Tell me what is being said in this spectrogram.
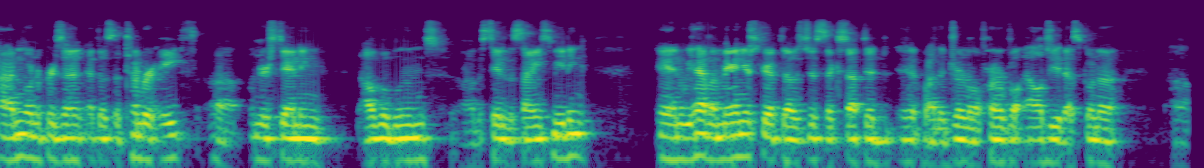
I'm going to present at the September 8th uh, Understanding Algal Blooms, uh, the State of the Science meeting. And we have a manuscript that was just accepted uh, by the Journal of Harmful Algae that's going to uh,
